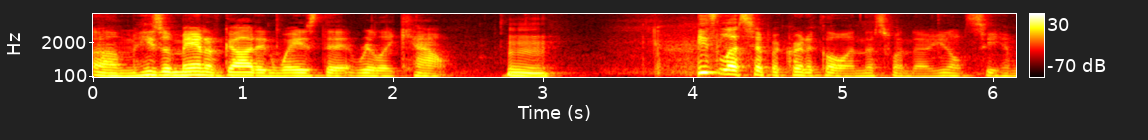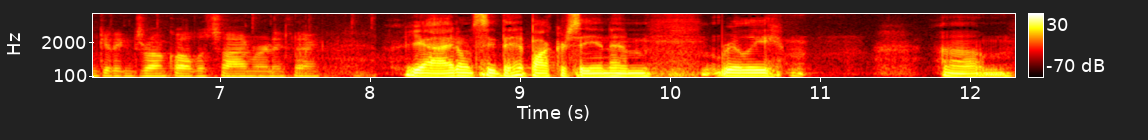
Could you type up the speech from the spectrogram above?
um, he's a man of God in ways that really count. He's less hypocritical in this one, though. You don't see him getting drunk all the time or anything. Yeah, I don't see the hypocrisy in him really. Um,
